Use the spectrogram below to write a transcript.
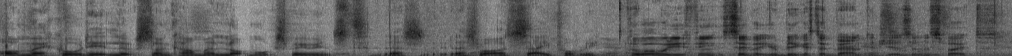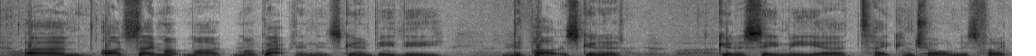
on record, it looks like I'm a lot more experienced. That's that's what I'd say probably. So what would you think say that your biggest advantage is in this fight? Um, I'd say my, my, my grappling is going to be the the part that's going to going to see me uh, take control in this fight.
